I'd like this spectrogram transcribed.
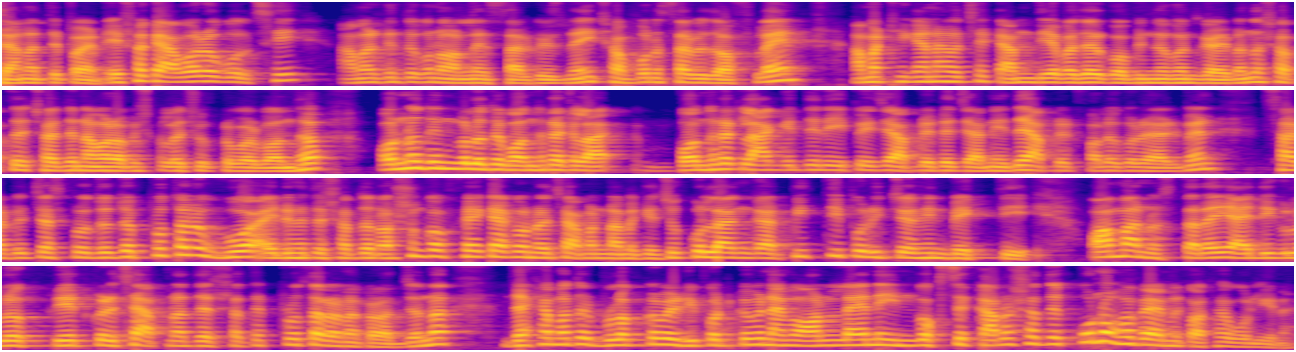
জানাতে পারেন। এ ফাঁকে আবারও বলছি, আমার কিন্তু কোনো অনলাইন সার্ভিস নেই, সম্পূর্ণ সার্ভিস অফলাইন আমার ঠিকানা হচ্ছে কামদিয়া বাজার, গোবিন্দগঞ্জ গাড়িবান্ধব সপ্তাহে ছয় দিন আমার অফিস খোলা, শুক্রবার বন্ধ। অন্য দিনগুলোতে বন্ধ রাখলে বন্ধ রাখলে আগের দিন এই পেজে আপডেটে জানিয়ে দেয় আপডেট ফলো করে আসবেন। সার্ভিস চার্জ প্রযোজ্য। প্রতারক ভুয়া আইডি হতে সাবধান। অসংখ্য ফেক এখন রয়েছে। আমার নামে কিছু কুলাঙ্গার, পিতৃ পরিচয়হীন ব্যক্তি অমানুষ, তারা এই আইডিগুলো ক্রিয়েট করেছে আপনাদের সাথে প্রতারণা করার জন্য। দেখা মাত্র ব্লক করবেন রিপোর্ট করবেন, আমি অনলাইনে ইনবক্সে কারোর সাথে কোনোভাবে আমি কথা বলি না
